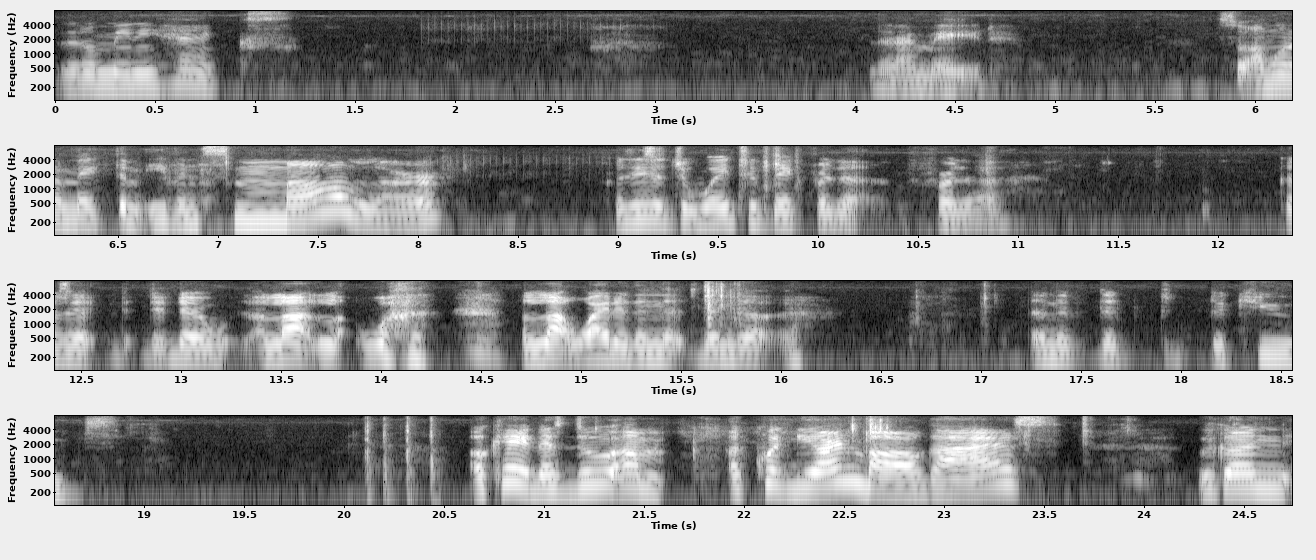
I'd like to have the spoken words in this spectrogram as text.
little mini hanks that I made. So I'm gonna make them even smaller because these are way too big for the for the because they're, they're a lot a lot wider than the than the than the, the, the cubes. Okay, let's do um a quick yarn ball, guys. We're to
